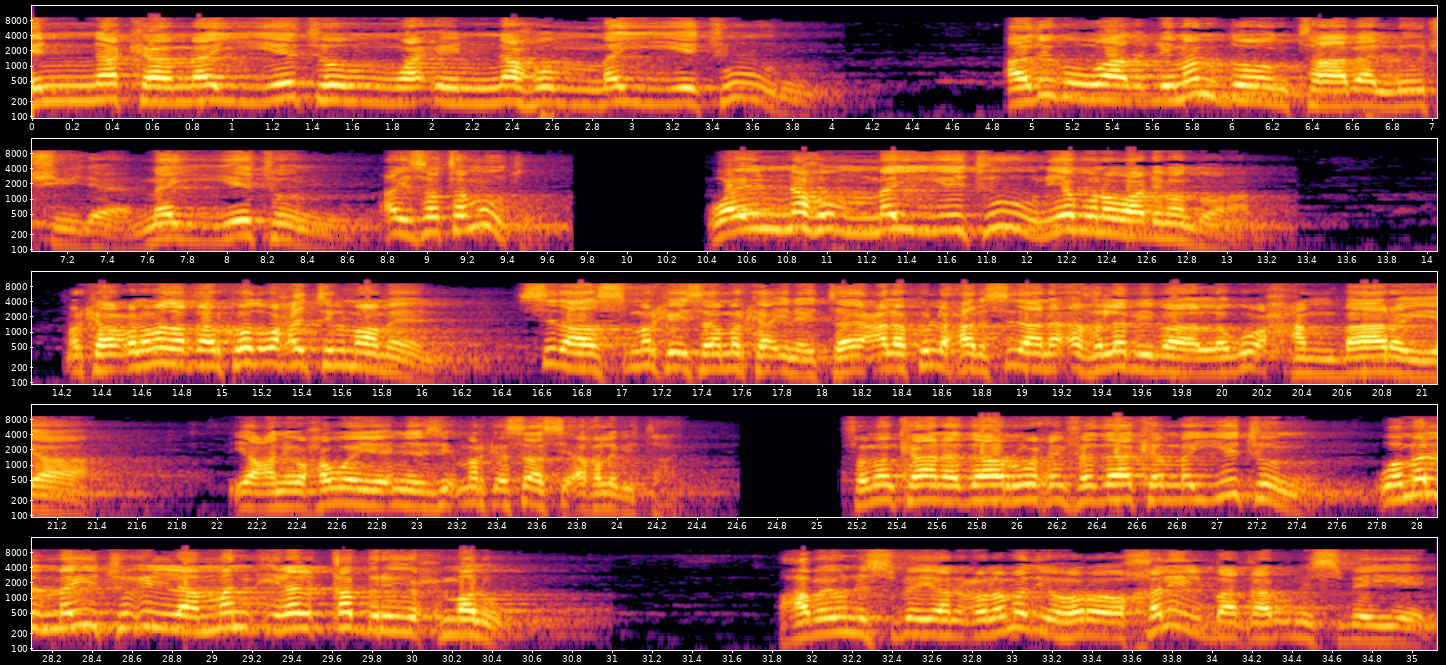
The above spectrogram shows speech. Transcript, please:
Innaka mayitun wa innahum mayituun. Adigu waad dhiman doontaa baa loo jeedaa mayitun. Ay satamuutu wa innahum mayituun iyaguna waa dhiman doonaan. Marka culammada qaarkood waxay tilmaameen sidaas markaysaa markaa inay tahay. Calaa kulli xaal sidaana aghlabi baa lagu xambaarayaa yacni waxa weeye inay marka sidaasi aghlabi tahay. Faman kaana daa ruuxin fadaaka mayitun wama almaytu ilaa man ila alqabri yuxmalu. Waxaabay u nisbeeyaan culammadii hore oo khaliil baa qaar u nisbeeyeen.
